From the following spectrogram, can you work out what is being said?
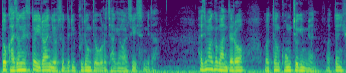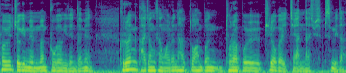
또 가정에서도 이러한 요소들이 부정적으로 작용할 수 있습니다. 하지만 그 반대로 어떤 공적인 면, 어떤 효율적인 면만 부각이 된다면 그런 가정 생활은 또 한번 돌아볼 필요가 있지 않나 싶습니다.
